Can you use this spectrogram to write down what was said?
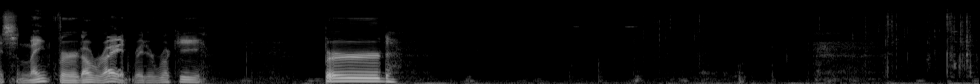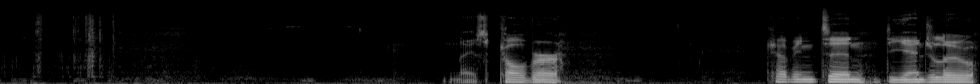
Nice Langford. All right. Rated rookie. Bird. Nice Culver. Covington. D'Angelo.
